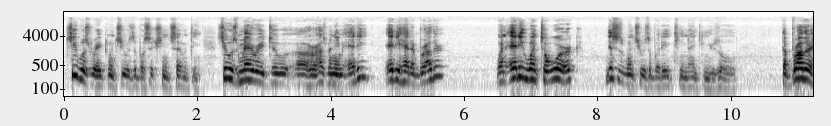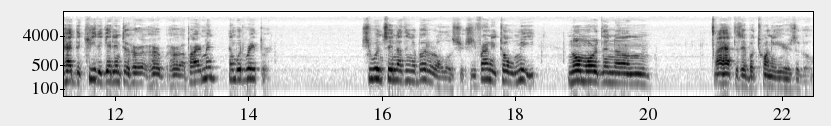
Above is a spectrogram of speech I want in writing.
she was raped when she was about 16, 17. She was married to uh, her husband named Eddie. Eddie had a brother. When Eddie went to work, this is when she was about 18, 19 years old, the brother had the key to get into her, her, her apartment and would rape her. She wouldn't say nothing about it all those years. She finally told me no more than, um, I have to say, about 20 years ago.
